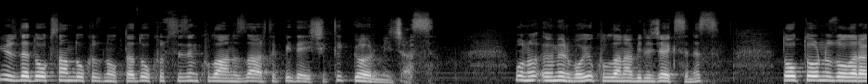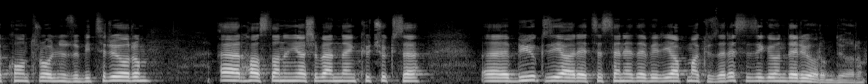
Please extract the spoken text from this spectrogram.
%99.9 sizin kulağınızda artık bir değişiklik görmeyeceğiz. Bunu ömür boyu kullanabileceksiniz. Doktorunuz olarak kontrolünüzü bitiriyorum. Eğer hastanın yaşı benden küçükse e, büyük ziyareti senede bir yapmak üzere sizi gönderiyorum diyorum.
